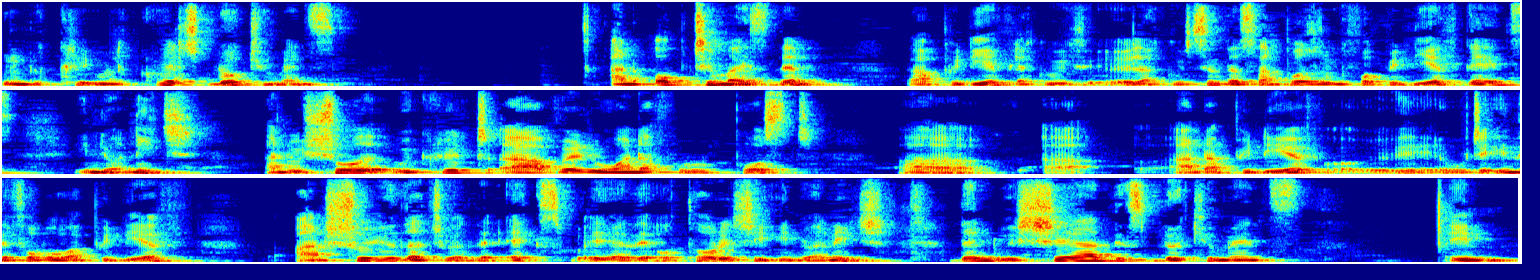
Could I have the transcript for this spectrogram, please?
We'll, be we'll create documents and optimize them. Uh, PDF, like we like we've seen the samples looking for PDF guides in your niche, and we show we create a very wonderful post uh, uh, and a PDF, uh, which in the form of a PDF, and show you that you are the expert, you are the authority in your niche. Then we share these documents in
